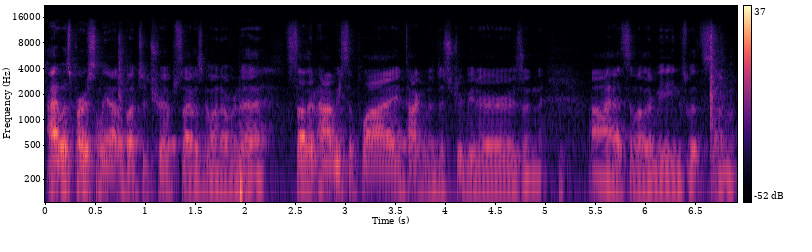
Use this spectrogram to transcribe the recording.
I was personally on a bunch of trips. I was going over to Southern Hobby Supply and talking to distributors, and uh, had some other meetings with some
